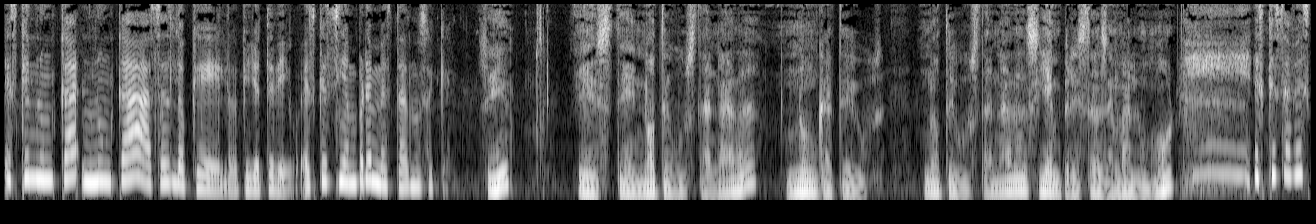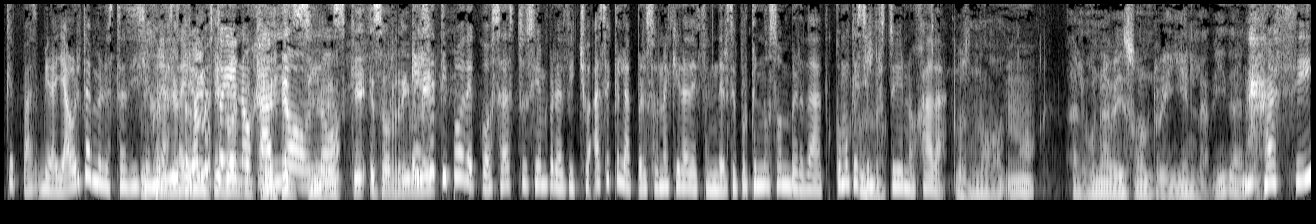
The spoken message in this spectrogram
Es que nunca, nunca haces lo que, lo que yo te digo. Es que siempre me estás no sé qué. ¿Sí? Este, no te gusta nada, nunca te gus- no te gusta nada, siempre estás de mal humor. Es que sabes qué pasa. Mira, ya ahorita me lo estás diciendo Híjole, hasta yo, me estoy algo que enojando, decir, ¿no? Es que es horrible. Ese tipo de cosas tú siempre has dicho hace que la persona quiera defenderse porque no son verdad. ¿Cómo que siempre estoy enojada? Pues no, No. alguna vez sonreí en la vida, ¿no? Así.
